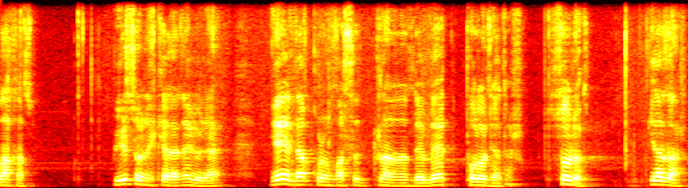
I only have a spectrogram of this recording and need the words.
Bakın. Wilson ilkelerine göre yeniden kurulması planlanan devlet Polonya'dır. Soru. Yazar.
